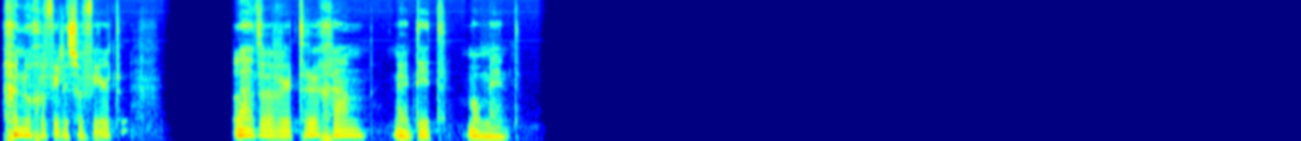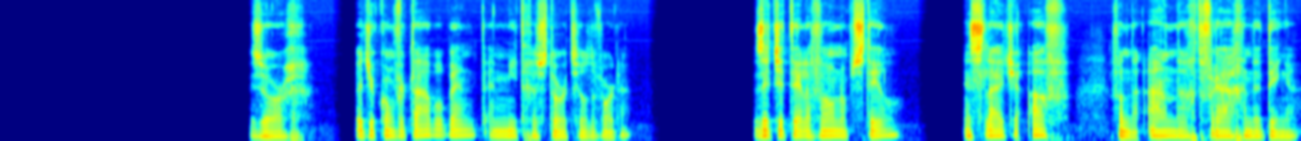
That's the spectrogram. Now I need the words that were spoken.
Genoeg gefilosofeerd. Laten we weer teruggaan naar dit moment. Zorg dat je comfortabel bent en niet gestoord zult worden. Zet je telefoon op stil en sluit je af van de aandacht vragende dingen.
